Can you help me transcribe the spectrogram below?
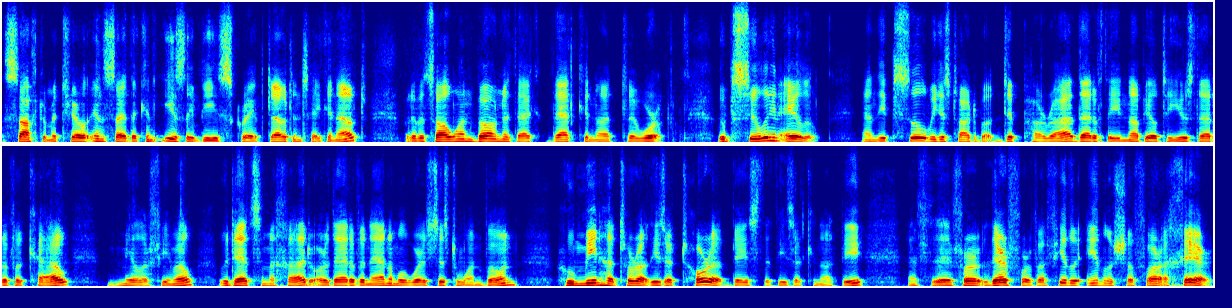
softer material inside that can easily be scraped out and taken out. But if it's all one bone, that that cannot uh, work. Upsulin elu, and the psul we just talked about dipara, that if they not be able to use that of a cow, male or female, udet semachad, or that of an animal where it's just one bone. Who min Torah. These are Torah based that these are cannot be. And therefore, therefore, vafilu ein lo shofar acher.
